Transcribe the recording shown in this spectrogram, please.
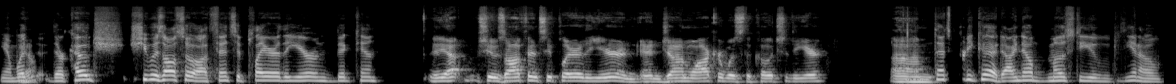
and what yep. their coach, she was also offensive player of the year in Big Ten. Yeah, she was offensive player of the year, and and John Walker was the coach of the year. Um, That's pretty good. I know most of you, you know,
